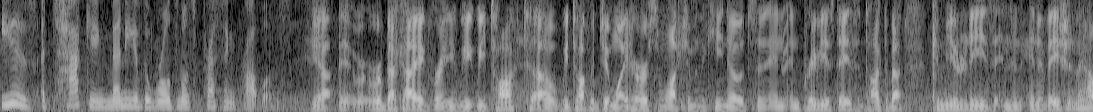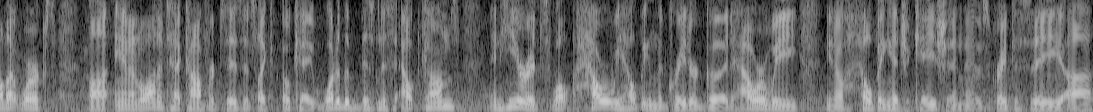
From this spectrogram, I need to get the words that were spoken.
is attacking many of the world's most pressing problems. Yeah, it, Rebecca, I agree. We, we, talked, uh, we talked with Jim Whitehurst and watched him in the keynotes in, in, in previous days and talked about communities and innovation and how that works. Uh, and at a lot of tech conferences, it's like, okay, what are the business outcomes? And here it's, well, how are we helping the greater good? How are we you know, helping education? It was great to see uh,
